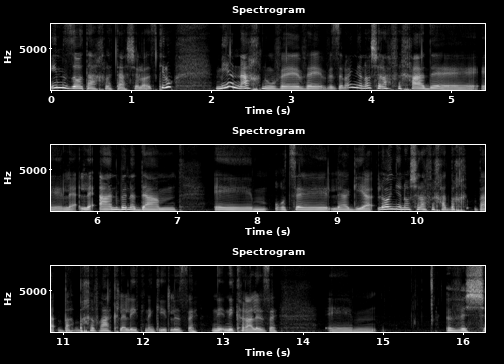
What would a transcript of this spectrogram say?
אם זאת ההחלטה שלו, אז כאילו, מי אנחנו, ו, ו, וזה לא עניינו של אף אחד, אה, אה, לאן בן אדם... רוצה להגיע, לא עניינו של אף אחד בח, בחברה הכללית, נגיד לזה, נקרא לזה. אמ, וש...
